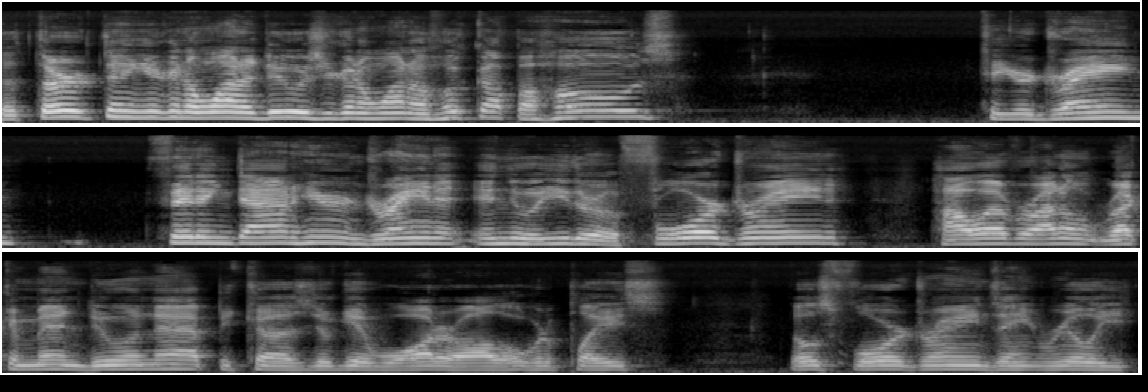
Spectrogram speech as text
The third thing you're going to want to do is you're going to want to hook up a hose to your drain fitting down here and drain it into either a floor drain. However, I don't recommend doing that because you'll get water all over the place. Those floor drains ain't really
